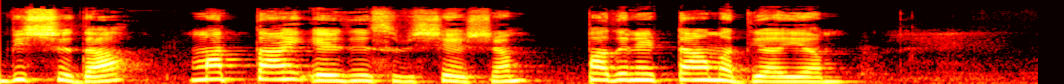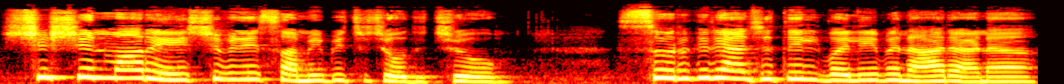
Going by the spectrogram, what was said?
വിശുദ്ധ മത്തായി എഴുതിയ സുവിശേഷം പതിനെട്ടാം അധ്യായം. ശിഷ്യന്മാർ യേശുവിനെ സമീപിച്ചു ചോദിച്ചു സ്വർഗരാജ്യത്തിൽ വലിയവൻ ആരാണ്?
